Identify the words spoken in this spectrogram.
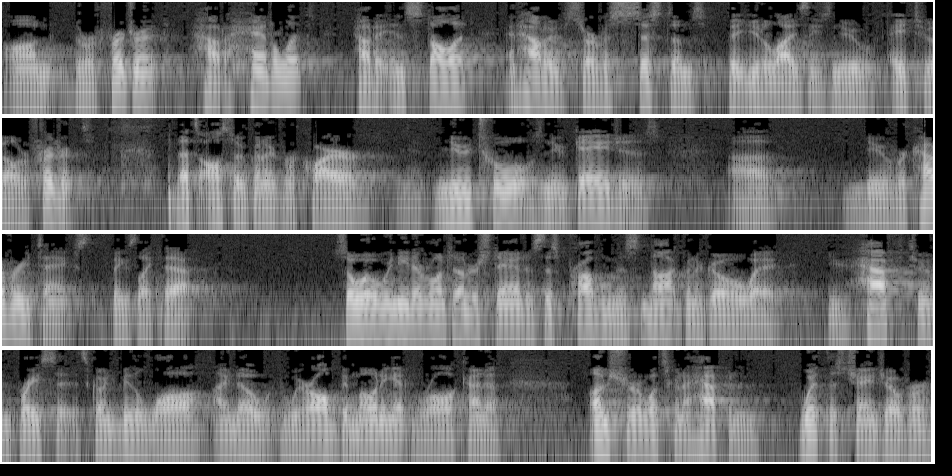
on the refrigerant, how to handle it, how to install it, and how to service systems that utilize these new A2L refrigerants. That's also going to require new tools, new gauges, uh, new recovery tanks, things like that. So what we need everyone to understand is this problem is not going to go away. You have to embrace it. It's going to be the law. I know we're all bemoaning it. We're all kind of unsure what's going to happen with this changeover.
